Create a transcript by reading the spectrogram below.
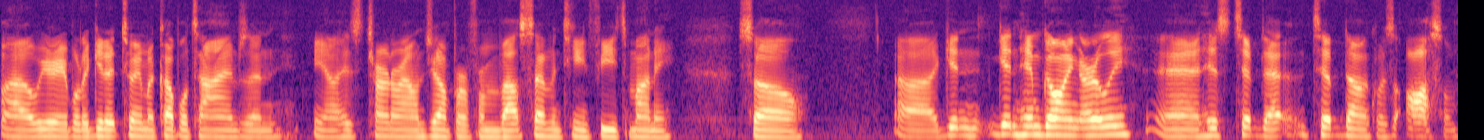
Uh, we were able to get it to him a couple times, and you know his turnaround jumper from about 17 feet's money. So uh, getting getting him going early, and his tip tip dunk was awesome.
